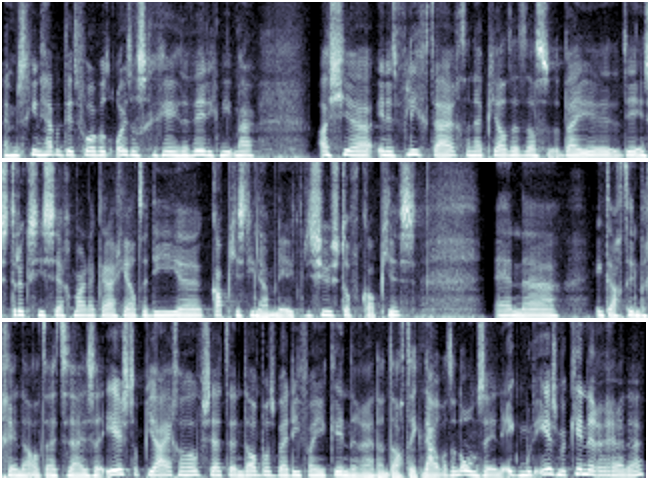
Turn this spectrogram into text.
en misschien heb ik dit voorbeeld ooit als gegeven, dat weet ik niet. Maar als je in het vliegtuig, dan heb je altijd als bij eh, de instructies, zeg maar... dan krijg je altijd die eh, kapjes die naar beneden die zuurstofkapjes. En ik dacht in het begin altijd, zeiden ze eerst op je eigen hoofd zetten en dan pas bij die van je kinderen. En dan dacht ik, nou wat een onzin. Ik moet eerst mijn kinderen redden.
